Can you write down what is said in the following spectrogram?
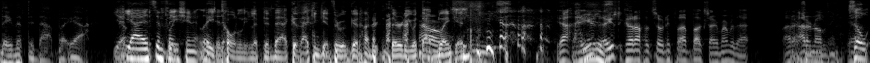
they lifted that, but yeah. Yep. Yeah, it's inflation. It They lifted. it. totally lifted that because I can get through a good 130 without Oh, blinking. Yeah, I used, I used to cut off at seventy five bucks. I remember that. I, I don't know. So,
